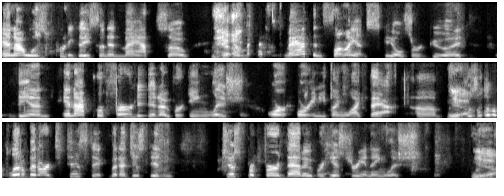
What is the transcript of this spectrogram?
And I was pretty decent in math, so Yeah, math, math and science skills are good, then and I preferred it over English or or anything like that. Um, yeah, it was a little little bit artistic, but I just didn't just preferred that over history and English. yeah.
